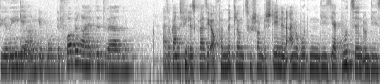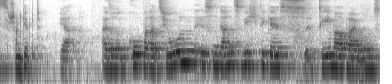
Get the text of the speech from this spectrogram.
die Regelangebote vorbereitet werden. Also ganz viel ist quasi auch Vermittlung zu schon bestehenden Angeboten, die sehr gut sind und die es schon gibt. Ja, also Kooperation ist ein ganz wichtiges Thema bei uns.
